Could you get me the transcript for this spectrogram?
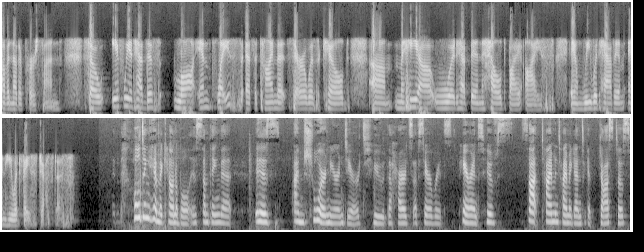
of another person. So if we had had this law in place at the time that Sarah was killed, um, Mejia would have been held by ICE, and we would have him, and he would face justice. Holding him accountable is something that is, I'm sure, near and dear to the hearts of Sarah Root's parents who've sought time and time again to get justice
